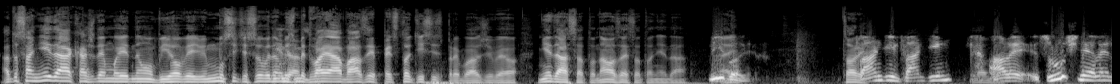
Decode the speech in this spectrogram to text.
A to sa nedá každému jednému vyhovieť. Vy musíte si uvedomiť, my sme dvaja a vás je 500 tisíc pre Boha živého. Nedá sa to, naozaj sa to nedá. Výborne. Sorry. Fandím, fandím, ale slušne len,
